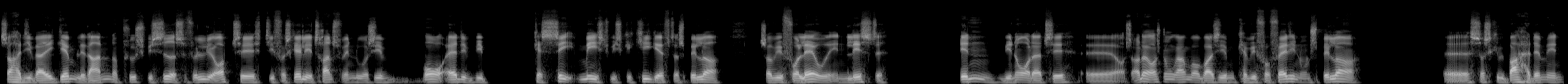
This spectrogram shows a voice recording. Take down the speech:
så har de været igennem lidt andre, plus vi sidder selvfølgelig op til de forskellige transfervinduer og siger, hvor er det, vi kan se mest, vi skal kigge efter spillere, så vi får lavet en liste, inden vi når dertil. Øh, og så er der også nogle gange, hvor man bare siger, kan vi få fat i nogle spillere, øh, så skal vi bare have dem ind.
